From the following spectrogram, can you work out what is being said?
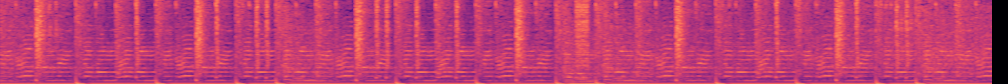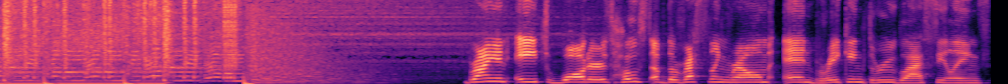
Brian H. Waters, host of The Wrestling Wrealm and Breaking Through Glass Ceilings,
